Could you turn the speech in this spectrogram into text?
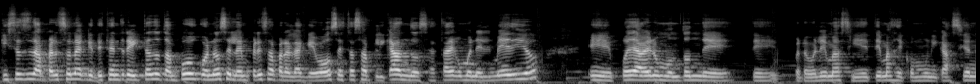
quizás esa persona que te está entrevistando tampoco conoce la empresa para la que vos estás aplicando, o sea, está como en el medio, eh, puede haber un montón de, problemas y de temas de comunicación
